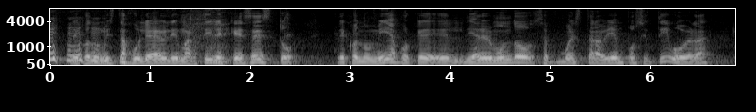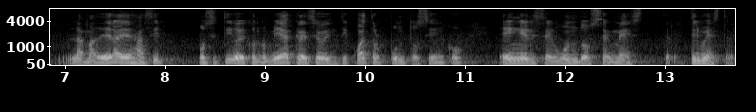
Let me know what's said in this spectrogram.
la economista Julia Evelyn Martínez qué es esto. La economía, porque el diario El Mundo se muestra bien positivo, ¿verdad? La madera es así positiva. La economía creció 24.5% en el segundo semestre, trimestre.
